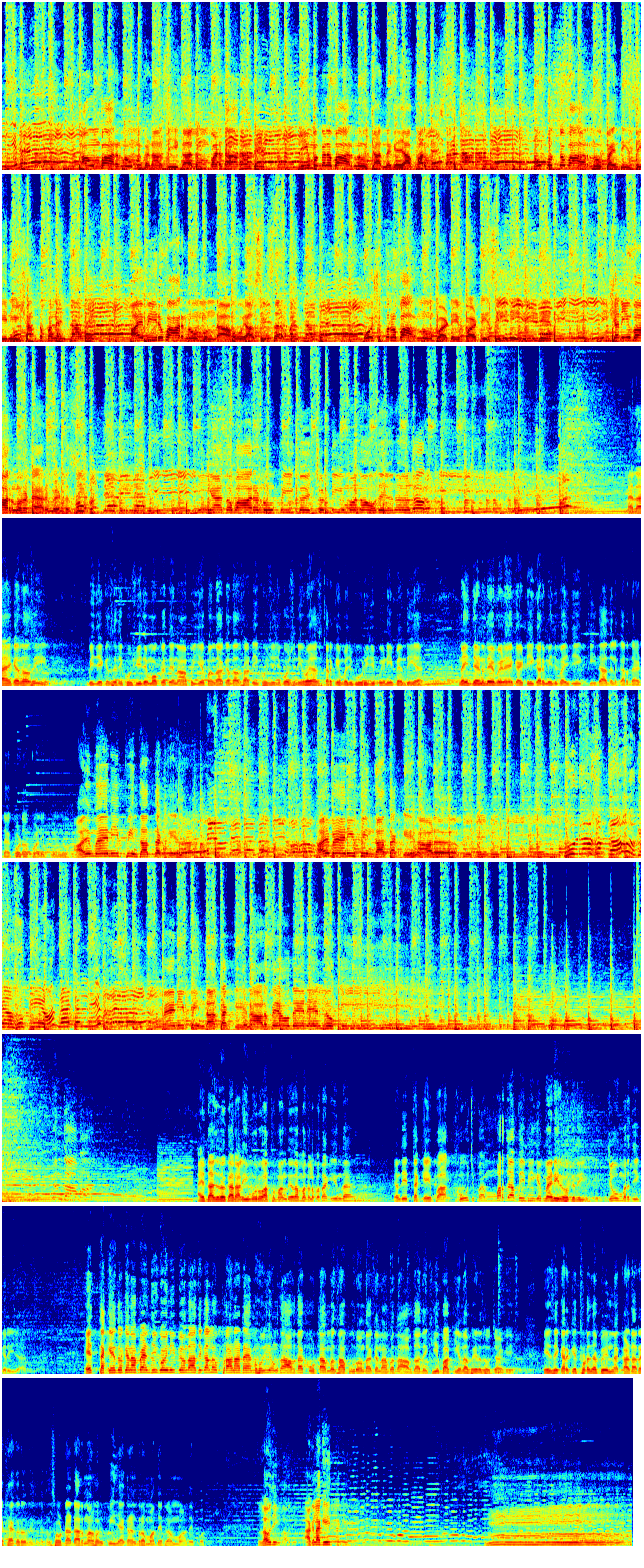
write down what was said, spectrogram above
ਸੋਮਵਾਰ ਨੂੰ ਮੰਗਣਾ ਸੀਗਾ ਲੰਬੜਦਾਰਾਂ ਦੇ। ਨੀ ਮੰਗਲਵਾਰ ਨੂੰ ਚੰਨ ਗਿਆ ਪਰਲੇ ਸਰਕਾਰਾਂ ਦੇ। ਉਹ ਬੁੱਧਵਾਰ ਨੂੰ ਪੈਂਦੀ ਸੀ ਨੀ ਛੱਤ ਪਲੰਚਾਂ ਦੇ। ਹਾਏ ਵੀਰਵਾਰ ਨੂੰ ਮੁੰਡਾ ਹੋਇਆ ਸੀ ਸਰਪੰਚਾਂ ਦੇ। ਉਹ ਸ਼ੁੱਕਰਵਾਰ ਨੂੰ ਬਰਥਡੇ ਪਾਰਟੀ ਸੀ ਨੀ ਹੀਰੇ ਦੀ। ਨੀ ਸ਼ਨੀਵਾਰ ਨੂੰ ਰਿਟਾਇਰਮੈਂਟ ਸੀ। ਵੱਡੇ ਵੀਰੇ ਦੀ ਨੀ ਐਤਵਾਰ ਨੂੰ ਪੀ ਛੁੱਟੀ ਮਨਾਉਂਦੇ ਨੇ ਲੋਕੀ। ਮੈਂ ਤਾਂ ਇਹ ਕਹਿੰਦਾ ਸੀ ਵੀ ਜੇ ਕਿਸੇ ਦੀ ਖੁਸ਼ੀ ਦੇ ਮੌਕੇ ਤੇ ਨਾ ਪੀਏ, ਬੰਦਾ ਕਹਿੰਦਾ ਸਾਡੀ ਖੁਸ਼ੀ 'ਚ ਕੁਝ ਨਹੀਂ ਹੋਇਆ, ਇਸ ਕਰਕੇ ਮਜਬੂਰੀ 'ਚ ਪੀਣੀ ਪੈਂਦੀ ਹੈ। ਨਹੀਂ, ਦਿਨ ਦੇ ਵੇਲੇ ਗੈਡੀ ਗਰਮੀ 'ਚ ਬਾਈ ਜੀ ਕਿਹਦਾ ਦਿਲ ਕਰਦਾ ਐਡਾ ਕੋੜਾ ਪਾਣੀ ਪੀਣ ਨੂੰ? ਹਾਏ, ਮੈਂ ਨਹੀਂ ਪੀਂਦਾ ਧੱਕੇ ਨਾਲ। ਹਾਏ ਮੈਂ ਨਹੀਂ ਪੀਂਦਾ ਧੱਕੇ ਨਾਲ। ਪੂਰਾ ਹਫਤਾ ਹੋ ਗਿਆ ਹੋ ਕੇ ਆਉਣਾ ਵੇ। ਮੈਂ ਨਹੀਂ ਪੀਂਦਾ ਧੱਕੇ ਨਾਲ ਪਿਆਉਂਦੇ ਨੇ ਲੋਕੀ। ਐਦਾਂ ਜਦੋਂ ਘਰ ਵਾਲੀ ਮੂਹਰੋਂ ਹੱਥ ਬੰਨਦੇ ਉਹਦਾ ਮਤਲਬ ਪਤਾ ਕੀ ਹੁੰਦਾ ਹੈ? ਕਹਿੰਦੀ ਧੱਕੇ ਪਾ ਖੂਹ ਚ ਪਾ ਮਰ ਜਾ ਬੀਬੀ ਕੇ ਮੈਂ ਨਹੀਂ ਰੋਕਦੀ। ਜੋ ਮਰਜ਼ੀ ਕਰੀ ਜਾ। ਇਹ ਧੱਕੇ ਤੋਂ ਕਹਿੰਦਾ ਭੈਣ ਜੀ ਕੋਈ ਨਹੀਂ ਪਿਆਉਂਦਾ ਅੱਜ ਕੱਲ ਪੁਰਾਣਾ ਟਾਈਮ ਹੋਈ ਹੁਣ ਤਾਂ ਆਪਦਾ ਕੋਟਾ ਮਸਾ ਪੂਰਾ ਹੁੰਦਾ। ਕਹਿੰਦਾ ਬੰਦਾ ਆਪਦਾ ਦੇਖੀਏ ਬਾਕੀਆਂ ਦਾ ਫੇਰ ਸੋਚਾਂਗੇ। ਇਸੇ ਕਰਕੇ ਥੋੜਾ ਜਿਹਾ ਬੇਲ ਨਾਲ ਕਾੜਾ ਰੱਖਿਆ ਕਰੋ ਸੋਡਾ ਡਰ ਨਾ ਹੋਈ ਪੀ ਜਾ ਕਰਨ ਡਰਮਾਂ ਦੇ ਡਰਮਾਂ ਦੇ ਪੁੱਤ। ਲਓ ਜੀ ਅਗਲਾ ਗੀਤ। ਹਮ,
